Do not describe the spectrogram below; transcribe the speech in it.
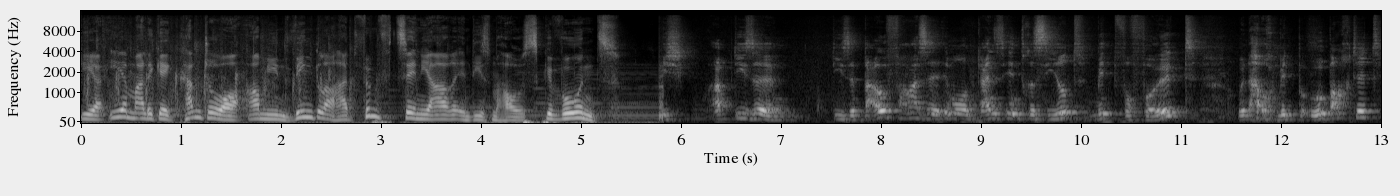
Der ehemalige Kantor Armin Winkler hat 15 Jahre in diesem Haus gewohnt. Ich habe diese, diese Bauphase immer ganz interessiert mitverfolgt und auch mit beobachtet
